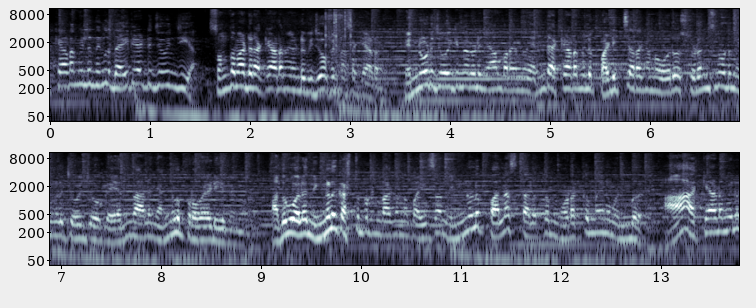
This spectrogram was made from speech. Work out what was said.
അക്കാഡമിയിൽ നിങ്ങൾ ധൈര്യമായിട്ട് ജോയിൻ ചെയ്യാം സ്വന്തമായിട്ട് ഒരു അക്കാഡമി ഉണ്ട് വിജോ ഫിറ്റ്നസ് അക്കാഡമി എന്നോട് ചോദിക്കുന്നവരോട് ഞാൻ പറയുന്നത് എന്റെ അക്കാഡമിയിൽ പഠിച്ചിറങ്ങുന്ന ഓരോ സ്റ്റുഡൻസിനോട് നിങ്ങൾ ചോദിച്ചു നോക്കുക എന്താണ് ഞങ്ങൾ പ്രൊവൈഡ് ചെയ്യുന്നത്? അതുപോലെ നിങ്ങൾ കഷ്ടപ്പെട്ടുണ്ടാക്കുന്ന പൈസ നിങ്ങൾ പല സ്ഥലത്തും മുടക്കുന്നതിന് മുൻപ് ആ അക്കാഡമിയിൽ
